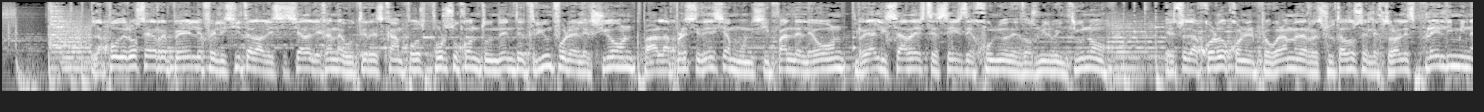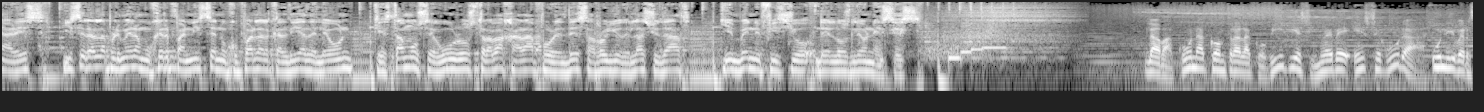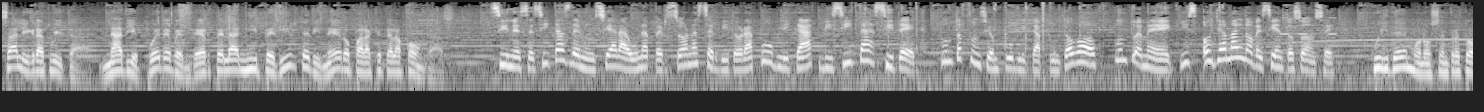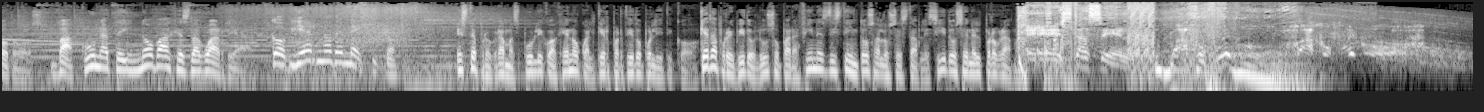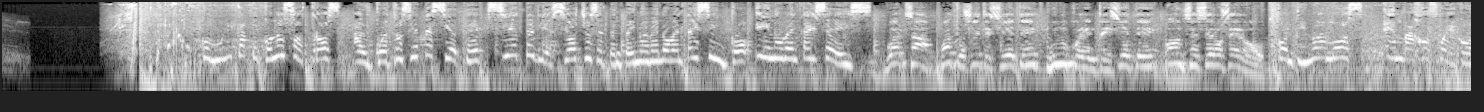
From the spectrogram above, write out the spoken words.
La poderosa RPL felicita a la licenciada Alejandra Gutiérrez Campos por su contundente triunfo en la elección para la presidencia municipal de León realizada este 6 de junio de 2021. Esto de acuerdo con el programa de resultados electorales preliminares y será la primera mujer panista en ocupar la alcaldía de León que estamos seguros trabajará por el desarrollo de la ciudad y en beneficio de los leoneses. La vacuna contra la COVID-19 es segura, universal y gratuita. Nadie puede vendértela ni pedirte dinero para que te la pongas. Si necesitas denunciar a una persona servidora pública, visita sidec.funcionpublica.gov.mx o llama al 911. Cuidémonos entre todos. Vacúnate y no bajes la guardia. Gobierno de México. Este programa es público ajeno a cualquier partido político. Queda prohibido el uso para fines distintos a los establecidos en el programa. Estás en Bajo Fuego. Bajo Fuego. Comunícate con nosotros al 477-718-7995 y 96. WhatsApp 477-147-1100. Continuamos en Bajo Fuego.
